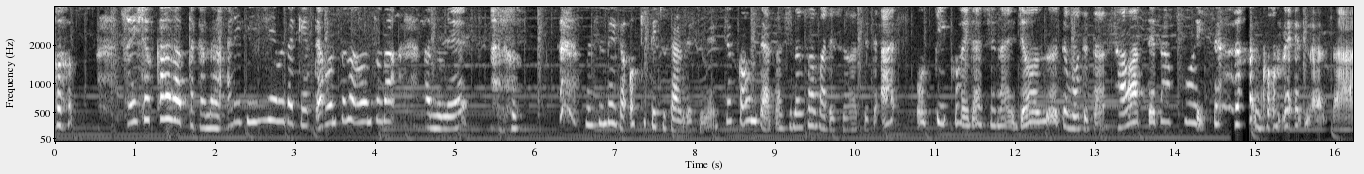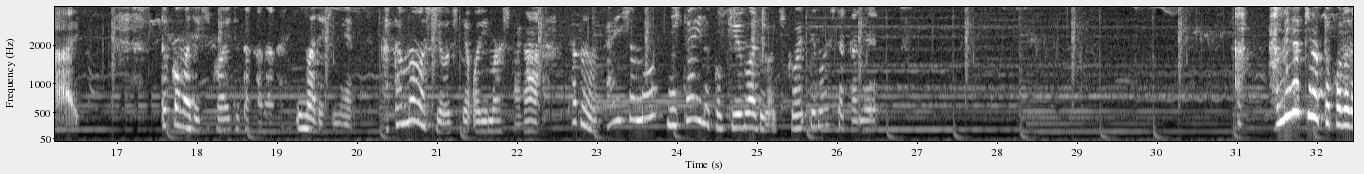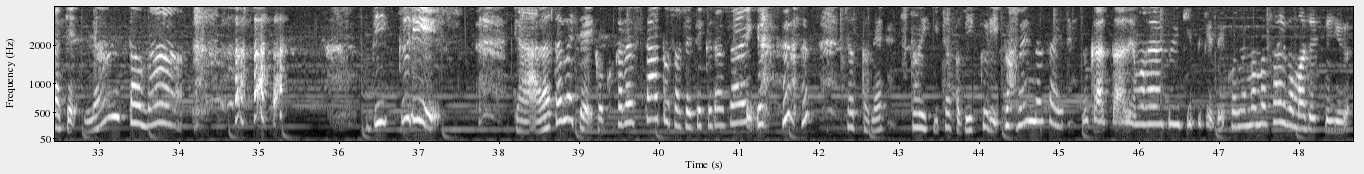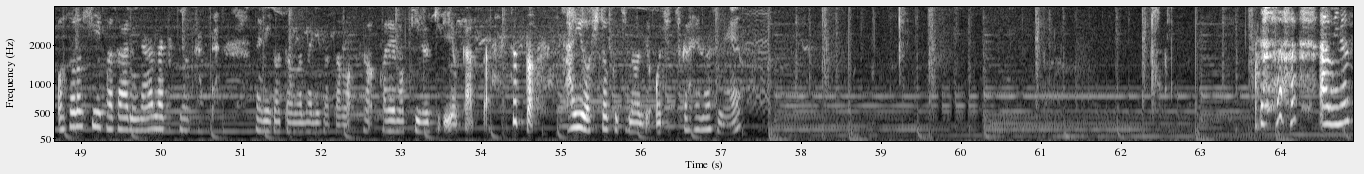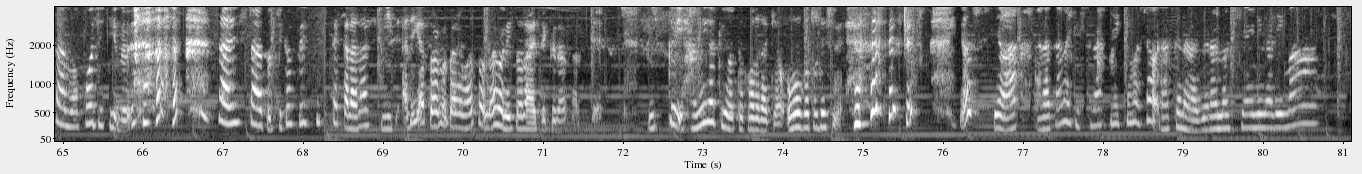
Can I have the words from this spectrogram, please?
最初からだったかなあれ BGM だけって、本当だ、本当だ。あのね、あの、娘が起きてきたんですね。ちょこんって私のそばで座ってて、あ、大きい声出せない、上手って思ってたら、触ってたっぽい。ごめんなさい。どこまで聞こえてたかな今ですね、肩回しをしておりましたが、多分最初の2回の呼吸までは聞こえてましたかねあ、歯磨きのところだけ、なんとまあ、びっくり。じゃあ改めてここからスタートさせてください。ちょっとね、一息ちょっとびっくり。ごめんなさい。よかった。でも早く行きつけて、このまま最後までっていう恐ろしいパターンにならなくてよかった。何事も何事も。そう、これも気づきでよかった。ちょっと左右を一口飲んで落ち着かせますね。あ、皆さんもポジティブ。再スタート遅刻してきたからラッキー。ありがとうございます。そんな風に捉えてくださって。びっくり。歯磨きのところだけは大事ですね。よし。では、改めて座っていきましょう。楽なあぐらの試合になります。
